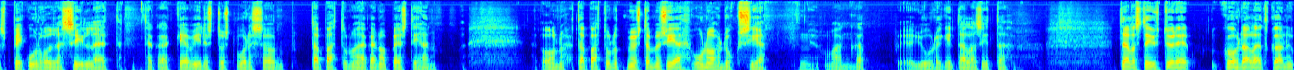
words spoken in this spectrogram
spekuloida sillä, että mitä kaikkea 15 vuodessa on tapahtunut aika nopeastihan on tapahtunut myös tämmöisiä unohduksia, hmm. vaikka juurikin tällaisista tällaisten yhtiöiden kohdalla, jotka on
